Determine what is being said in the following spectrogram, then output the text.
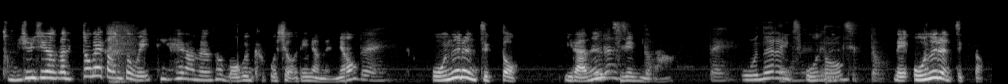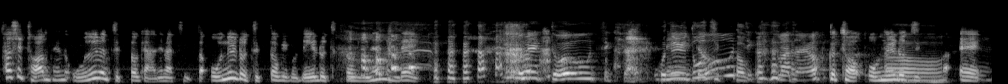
점심시간까지 쪼개가면서 waiting 해가면서 먹은 그곳이 어디냐면요. 네, 오늘은 즉덕이라는 오늘은 집입니다. 네. 오늘은 네, 즉덕. 오늘은 즉덕. 네, 오늘은 즉덕. 사실 저한테는 오늘은 즉덕이 아니라 진짜 오늘도 즉덕이고 내일도 즉덕이긴 했는데 오늘도 즉덕. 오늘도 즉덕. 맞아요. 그쵸, 오늘도 어. 즉덕. 네,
